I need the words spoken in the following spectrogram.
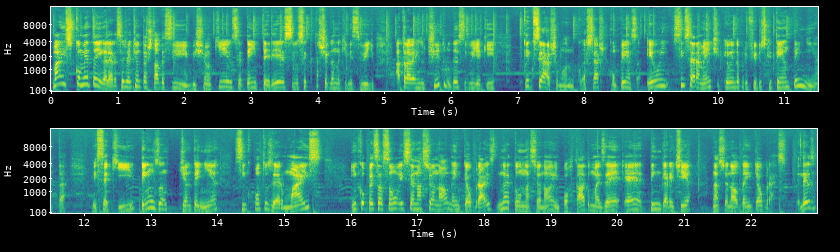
Mas comenta aí, galera, vocês já tinham testado esse bichinho aqui, você tem interesse, você que tá chegando aqui nesse vídeo através do título desse vídeo aqui, o que, que você acha, mano? Você acha que compensa? Eu, sinceramente, eu ainda prefiro os que tem anteninha, tá? Esse aqui tem uns de anteninha 5.0, mas em compensação, esse é nacional, né? Intelbras, não é tão nacional, é importado, mas é, é tem garantia nacional da Intelbras, beleza?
